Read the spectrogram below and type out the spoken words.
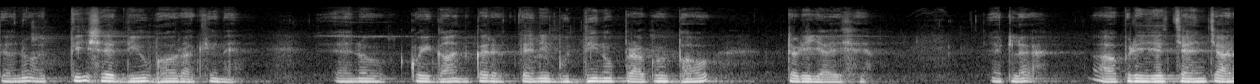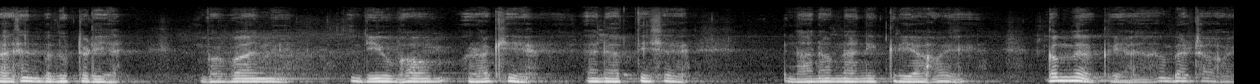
તેનો અતિશય દીવ ભાવ રાખીને એનું કોઈ ગાન કરે, તેની બુદ્ધિનો પ્રાકૃત ભાવ ટળી જાય છે. એટલે આપણી જે ચેન ચારા છે ને બધું ટળી જાય. ભગવાન દીવ ભાવ રાખીએ એને અતિશય નાનામાં નાની ક્રિયા હોય, ગમે ક્રિયા, બેઠા હોય,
